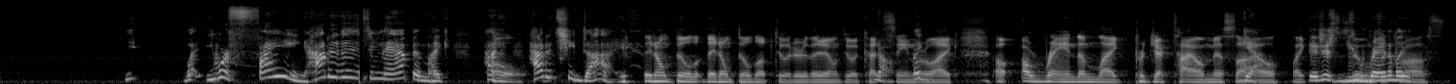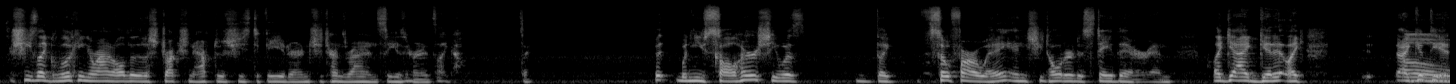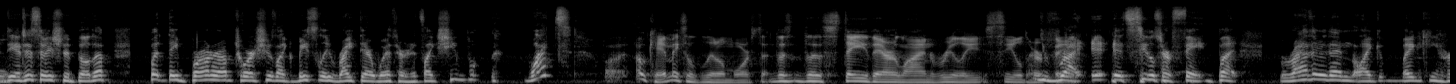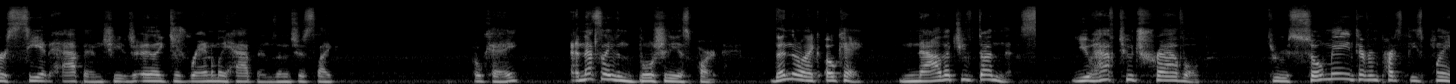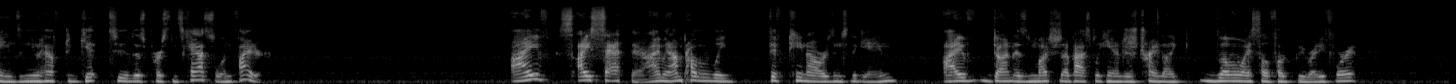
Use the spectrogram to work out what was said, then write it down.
What? You were fighting. How did this even happen? Like, how, Oh. how did she die? They don't build they don't build up to it, or they don't do a cutscene like- or like a, a random like projectile missile. yeah, like it just- you randomly- across. she's like looking around all the destruction after she's defeated her and she turns around and sees her and it's like it's like but when you saw her she was like so far away and she told her to stay there and like yeah i get it like i get the Oh. the anticipation to build up but they brought her up to where she was like basically right there with her and it's like she what Uh, Okay, it makes a little more sense. The the stay there line really sealed her fate. right it, it seals her fate but rather than like making her see it happen she it, like just randomly happens and it's just like okay and that's not even the bullshittiest part then they're like okay now that you've done this you have to travel through so many different parts of these planes and you have to get to this person's castle and fight her i've i sat there i mean i'm probably 15 hours into the game I've done as much as I possibly can, just trying to like level myself up to be ready for it.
